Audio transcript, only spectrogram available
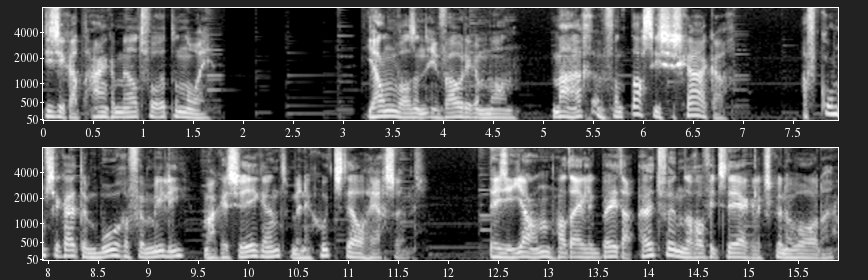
die zich had aangemeld voor het toernooi. Jan was een eenvoudige man, maar een fantastische schaker afkomstig uit een boerenfamilie, maar gezegend met een goed stel hersens. Deze Jan had eigenlijk beter uitvinder of iets dergelijks kunnen worden.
